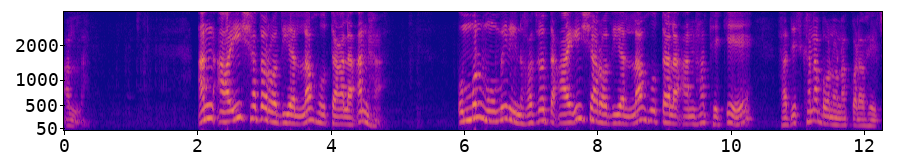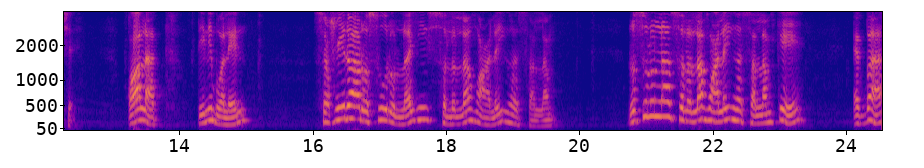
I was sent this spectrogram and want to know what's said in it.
আল্লাহ আন আইসাত রদিয়াল্লাহ তালা আনহা উম্মুল মুমিনিন হজরত আইসা রদিয়াল্লাহ তালা আনহা থেকে হাদিসখানা বর্ণনা করা হয়েছে। কলাত তিনি বলেন, সহিরা রসুল্লাহি সাল্লাহ আলাইসাল্লাম রসুল্লাহ সাল্লাহ আলাইসাল্লামকে একবার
